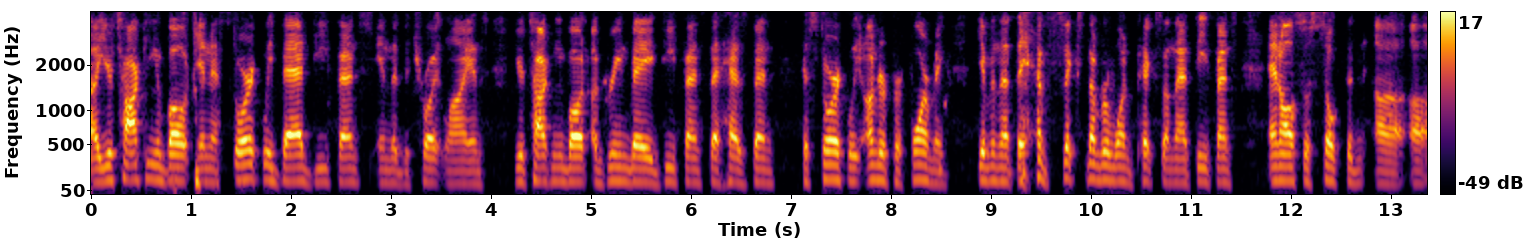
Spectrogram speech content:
Uh, you're talking about an historically bad defense in the Detroit Lions. You're talking about a Green Bay defense that has been historically underperforming, given that they have six number one picks on that defense and also soaked an, uh, a,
